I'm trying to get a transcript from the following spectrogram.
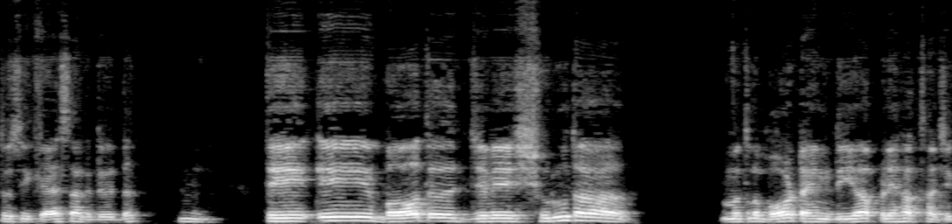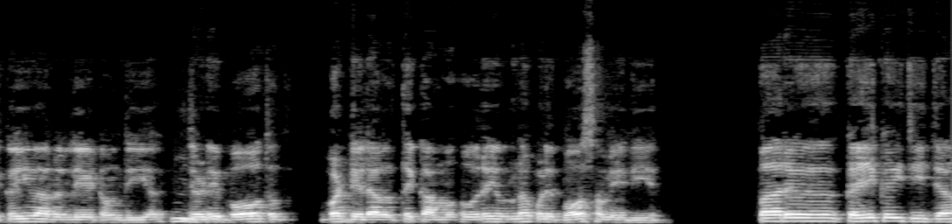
ਤੁਸੀਂ ਕਹਿ ਸਕਦੇ ਹੋ ਇਦਾਂ ਤੇ ਇਹ ਬਹੁਤ ਜਿਵੇਂ ਸ਼ੁਰੂ ਤਾਂ ਮਤਲਬ ਬਹੁਤ ਟਾਈਮ ਦੀ ਆ ਆਪਣੇ ਹੱਥਾਂ 'ਚ ਕਈ ਵਾਰ ਲੇਟ ਆਉਂਦੀ ਆ। ਹਮ। ਜਿਹੜੇ ਬਹੁਤ ਵੱਡੇ ਲੈਵਲ ਤੇ ਕੰਮ ਹੋ ਰਹੇ ਉਹਨਾਂ ਕੋਲੇ ਬਹੁਤ ਸਮੇਂ ਦੀ ਹੈ ਪਰ ਕਈ ਕਈ ਚੀਜ਼ਾਂ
